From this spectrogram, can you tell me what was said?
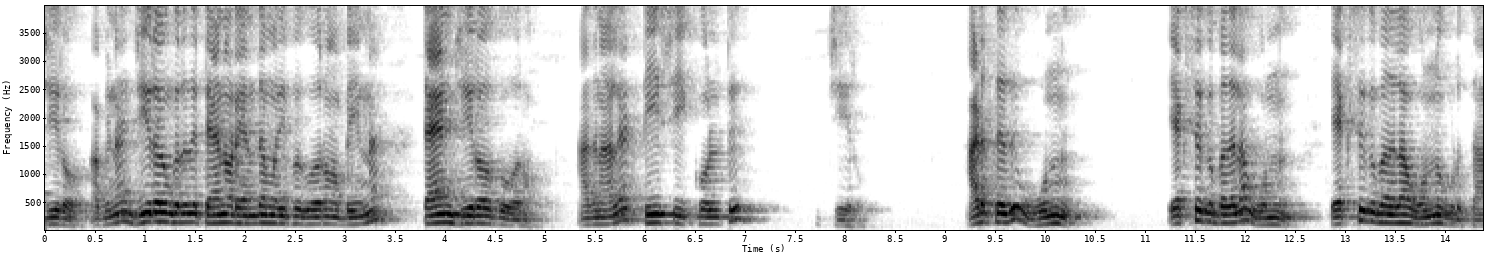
zero அப்படின்னா ஜீரோங்கிறது டேனோட எந்த மதிப்புக்கு வரும் அப்படின்னா டேன் ஜீரோவுக்கு வரும். அதனால் டிசி ஈக்குவல் டு ஜீரோ அடுத்தது ஒன்று எக்ஸுக்கு பதிலாக ஒன்று எக்ஸுக்கு பதிலாக ஒன்று கொடுத்தா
